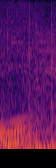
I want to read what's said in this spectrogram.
Ooh.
